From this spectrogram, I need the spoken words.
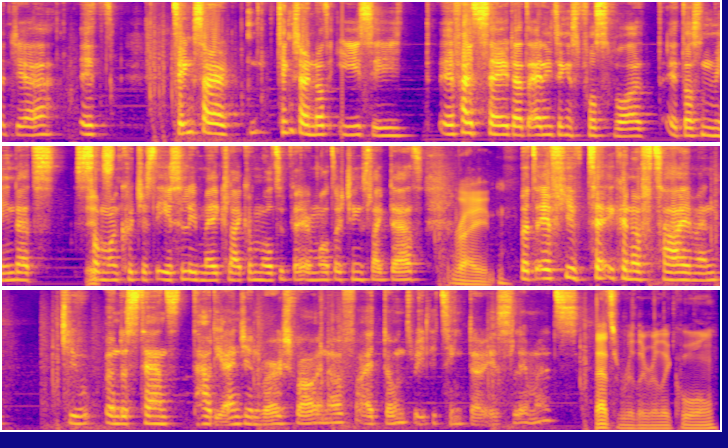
But yeah, it things are things are not easy. If I say that anything is possible, it doesn't mean that someone it's... could just easily make like a multiplayer mod or things like that. Right. But if you take enough time and you understand how the engine works well enough, I don't really think there is limits. That's really really cool.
